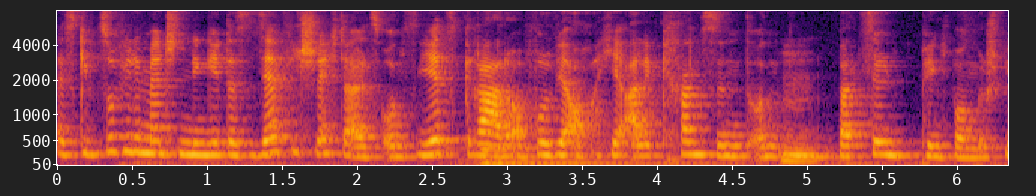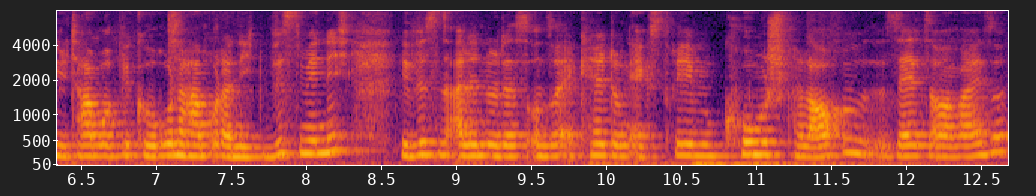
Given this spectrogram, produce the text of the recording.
es gibt so viele Menschen, denen geht es sehr viel schlechter als uns. Jetzt gerade, obwohl wir auch hier alle krank sind und mhm. Bazillen-Ping-Pong gespielt haben. Ob wir Corona haben oder nicht, wissen wir nicht. Wir wissen alle nur, dass unsere Erkältungen extrem komisch verlaufen, seltsamerweise.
